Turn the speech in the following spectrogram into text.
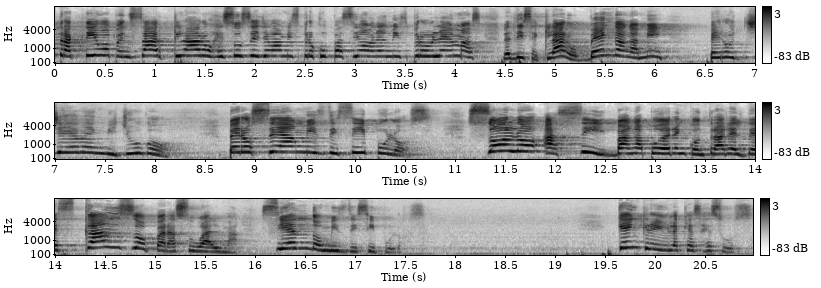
atractivo pensar, claro, Jesús se lleva mis preocupaciones, mis problemas. Les dice, claro, vengan a mí, pero lleven mi yugo, pero sean mis discípulos. Solo así van a poder encontrar el descanso para su alma, siendo mis discípulos. Qué increíble que es Jesús.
